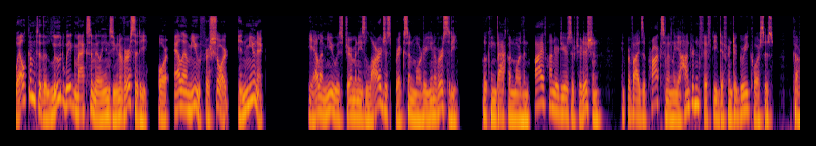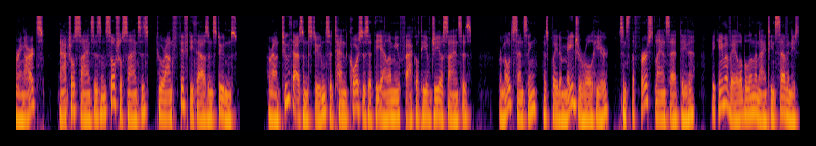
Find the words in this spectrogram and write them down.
Welcome to the Ludwig Maximilians University, or LMU for short, in Munich. The LMU is Germany's largest bricks and mortar university. Looking back on more than 500 years of tradition, it provides approximately 150 different degree courses, covering arts, natural sciences, and social sciences to around 50,000 students. Around 2,000 students attend courses at the LMU Faculty of Geosciences. Remote sensing has played a major role here since the first Landsat data became available in the 1970s.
